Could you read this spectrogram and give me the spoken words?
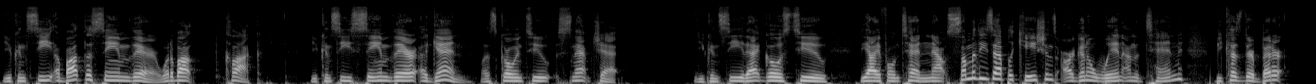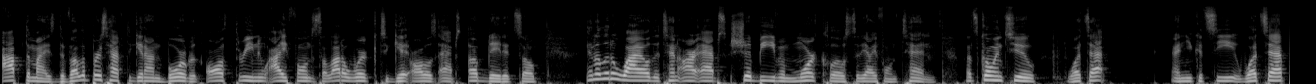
You can see about the same there. What about clock? You can see same there again. Let's go into Snapchat. You can see that goes to the iPhone 10. Now, some of these applications are going to win on the 10 because they're better optimized. Developers have to get on board with all three new iPhones. It's a lot of work to get all those apps updated. So, in a little while, the 10R apps should be even more close to the iPhone 10. Let's go into WhatsApp and you could see WhatsApp.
